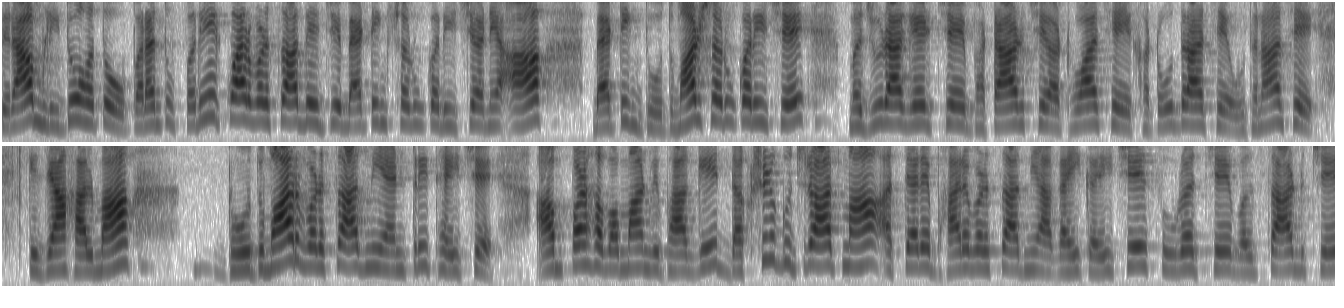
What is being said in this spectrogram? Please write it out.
વિરામ લીધો હતો, પરંતુ ફરી એકવાર વરસાદે જે બેટિંગ શરૂ કરી છે અને આ બેટિંગ ધોધમાર શરૂ કરી છે, મજુરા ગેટ છે, ભટાર છે, અઠવા છે, ખટોદરા છે, ઉધના છે, કે જ્યાં હાલમાં ધોધમાર વરસાદની એન્ટ્રી થઈ છે. આમ પણ હવામાન વિભાગે દક્ષિણ ગુજરાતમાં અત્યારે ભારે વરસાદની આગાહી કરી છે. સુરત છે, વલસાડ છે,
